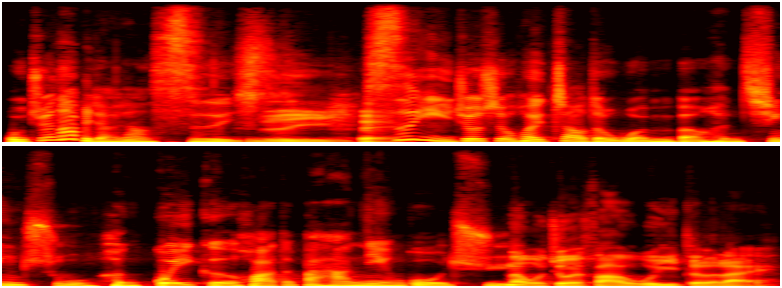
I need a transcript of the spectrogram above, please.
我觉得他比较像司仪。司仪，对，司仪就是会照着文本很清楚、很规格化的把它念过去。那我就会发无意得来。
